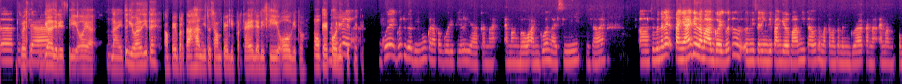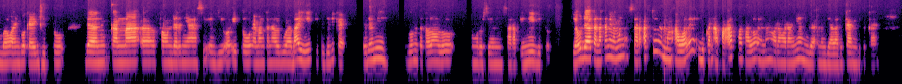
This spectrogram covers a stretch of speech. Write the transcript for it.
uh, tiga. Semester tiga jadi CEO ya. Nah itu gimana sih teh sampai bertahan gitu sampai dipercaya jadi CEO gitu? Mau kepo Sebenernya, dikit gitu. Gue gue juga bingung kenapa gue dipilih ya karena emang bawaan gue nggak sih misalnya. Uh, sebenarnya tanya aja sama gue, gue tuh lebih sering dipanggil mami tahu sama teman-teman gue karena emang pembawaan gue kayak gitu dan karena uh, foundernya si NGO itu emang kenal gue baik gitu jadi kayak ya udah nih gue minta tolong lu ngurusin startup ini gitu. Ya udah karena kan memang startup tuh memang awalnya bukan apa-apa kalau emang orang-orangnya nggak menjalankan gitu kan.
